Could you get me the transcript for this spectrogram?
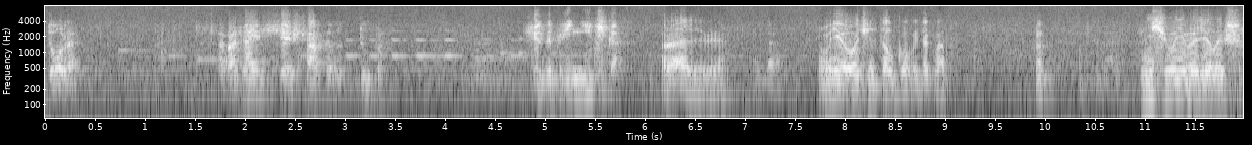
Дура. Обожающая Шахова дура. Шизофреничка. Разве? Да. У нее очень толковый доклад. Ничего не поделаешь.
